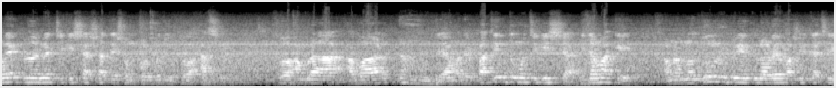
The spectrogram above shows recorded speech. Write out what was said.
অনেক ধরনের চিকিৎসার সাথে সম্পর্কযুক্ত আছি। তো আমরা আবার যে আমাদের প্রাচীনতম চিকিৎসা, হিজামাকে আমরা নতুন রূপে কুলাউড়াবাসীর কাছে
